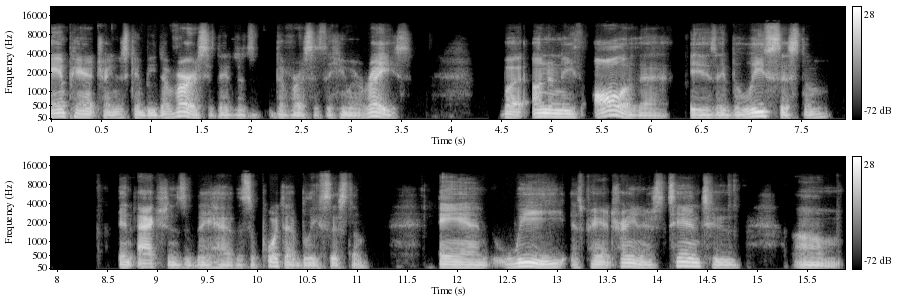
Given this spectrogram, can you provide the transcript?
and parent trainers can be diverse. They're diverse as the human race. But underneath all of that is a belief system and actions that they have to support that belief system. And we, as parent trainers, tend to um,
